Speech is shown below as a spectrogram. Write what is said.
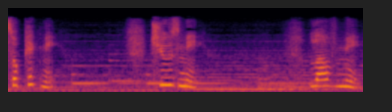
So pick me. Choose me. Love me.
